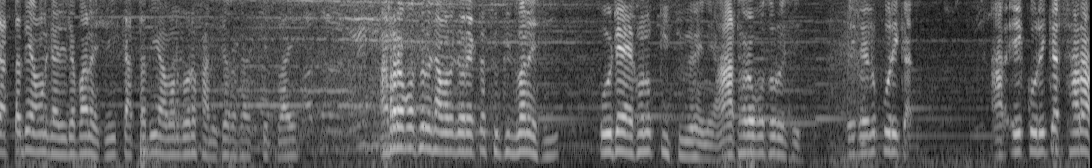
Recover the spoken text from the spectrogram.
কাঠটা দিয়ে আমার গাড়িটা বানাইছি, এই কাঠটা দিয়ে আমার ঘরে ফার্নিচার আছে আজকে প্রায় আঠারো বছর হয়েছে, আমার ঘরে একটা সুকিজ বানাইছি, ওইটা এখনও কিছুই হয়নি, আঠারো বছর হয়েছে, এটা হলো করি কাঠ। আর এই করি কাঠ ছাড়া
